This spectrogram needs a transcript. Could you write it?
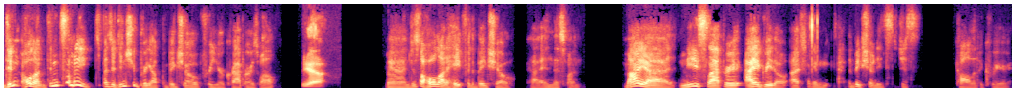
didn't hold on. Didn't somebody Spencer? Didn't you bring up the Big Show for your crapper as well? Yeah. Man, just a whole lot of hate for the Big Show uh, in this one. My uh, knee slapper. I agree though. I fucking the Big Show needs to just call it a career.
